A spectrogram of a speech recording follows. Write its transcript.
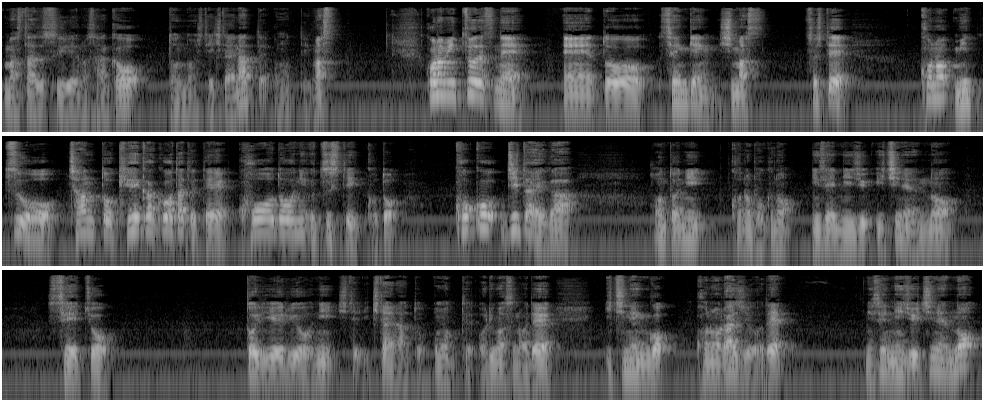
マスターズ水泳の参加をどんどんしていきたいなって思っています。この3つをですねえっ、ー、と宣言します。そしてこの3つをちゃんと計画を立てて行動に移していくこと。ここ自体が本当にこの僕の2021年の成長と言えるようにしていきたいなと思っておりますので1年後このラジオで2021年の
